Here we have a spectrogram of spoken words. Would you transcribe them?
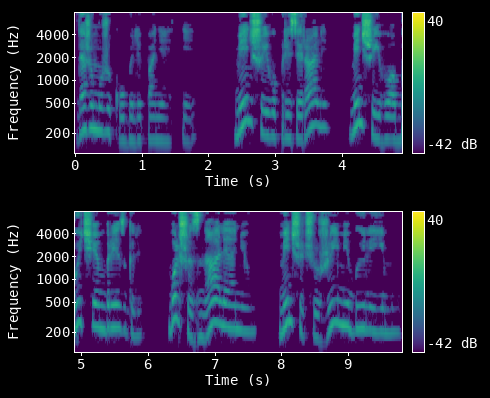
Даже мужику были понятнее. Меньше его презирали, меньше его обычаем брезгали, больше знали о нем, меньше чужими были ему,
